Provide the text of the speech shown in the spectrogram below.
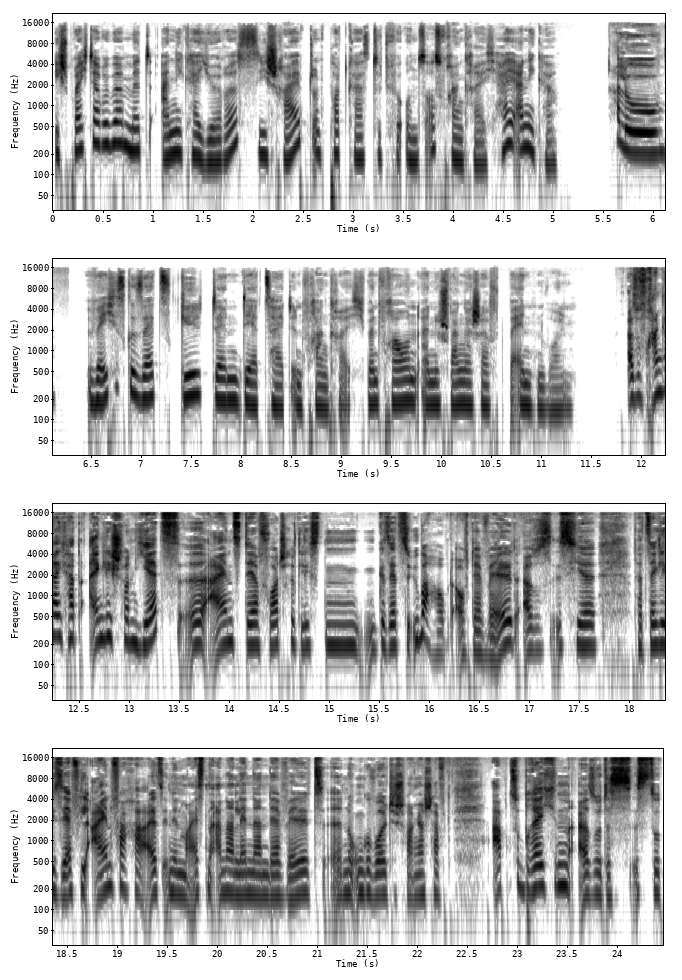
Ich spreche darüber mit Annika Jöres. Sie schreibt und podcastet für uns aus Frankreich. Hi Annika. Hallo. Welches Gesetz gilt denn derzeit in Frankreich, wenn Frauen eine Schwangerschaft beenden wollen? Also Frankreich hat eigentlich schon jetzt äh, eins der fortschrittlichsten Gesetze überhaupt auf der Welt. Also es ist hier tatsächlich sehr viel einfacher als in den meisten anderen Ländern der Welt, äh, eine ungewollte Schwangerschaft abzubrechen. Also das ist so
